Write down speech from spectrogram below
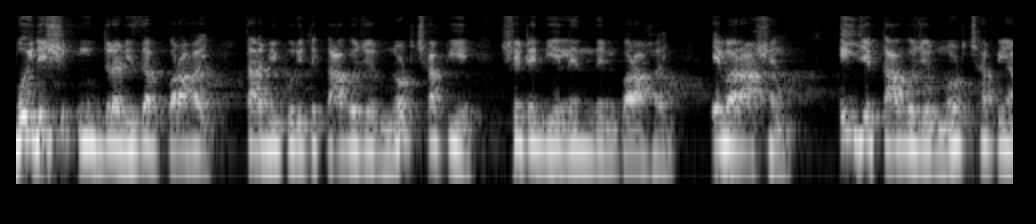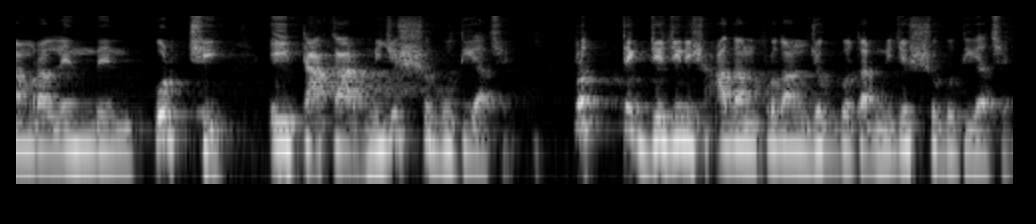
বৈদেশিক মুদ্রা রিজার্ভ করা হয়, তার বিপরীতে কাগজের নোট ছাপিয়ে সেটা দিয়ে লেনদেন করা হয়। এবার আসেন, এই যে কাগজের নোট ছাপিয়ে আমরা লেনদেন করছি, এই টাকার নিজস্ব গতি আছে। প্রত্যেক যে জিনিস আদান প্রদান যোগ্য, তার নিজস্ব গতি আছে।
